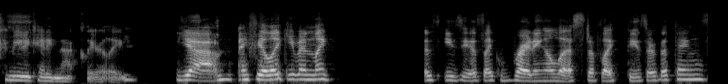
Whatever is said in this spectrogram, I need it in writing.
communicating that clearly. Yeah. I feel like even like as easy as like writing a list of like these are the things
